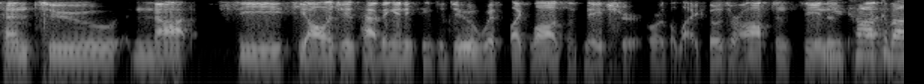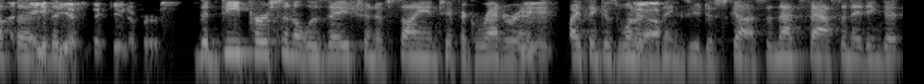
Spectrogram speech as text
tend to not see theology as having anything to do with like laws of nature or the like. Those are often seen you as talk about the atheistic the, universe. The depersonalization of scientific rhetoric, mm. I think, is one yeah. of the things you discuss, and that's fascinating. That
